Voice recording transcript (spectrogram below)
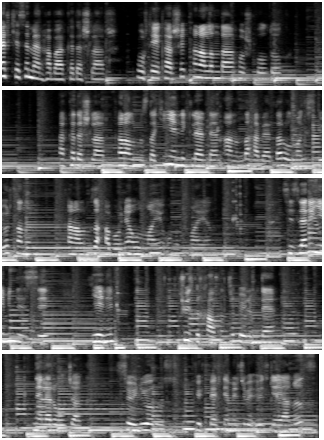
Herkese merhaba arkadaşlar. Ortaya Karışık kanalında hoş bulduk. Arkadaşlar kanalımızdaki yeniliklerden anında haberdar olmak istiyorsanız kanalımıza abone olmayı unutmayın. Sizlere Yemin dizisi yeni 246. bölümde neler olacak söylüyoruz. Gökberk Demirci ve Özge Yağız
